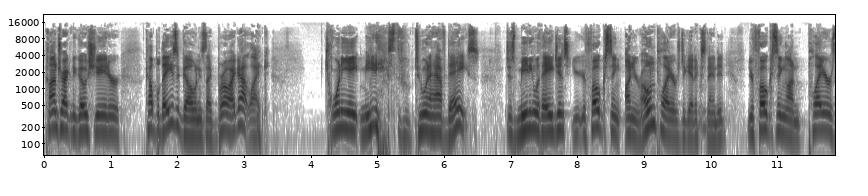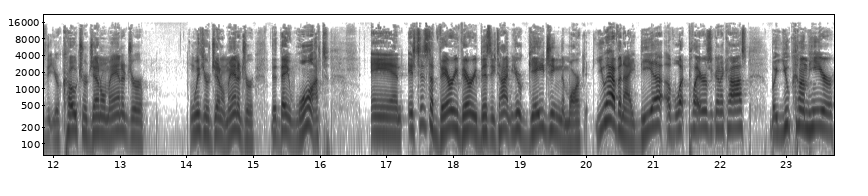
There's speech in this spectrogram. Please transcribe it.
contract negotiator a couple days ago, and he's like, Bro, I got like 28 meetings through two and a half days. Just meeting with agents. You're, focusing on your own players to get extended. You're focusing on players that your coach or general manager, with your general manager, that they want. And it's just a very very busy time. You're gauging the market. You have an idea of what players are going to cost but you come here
